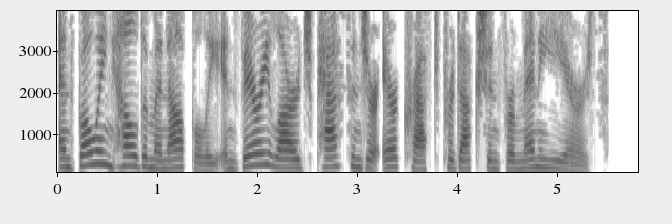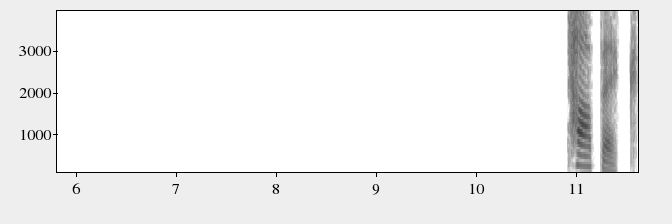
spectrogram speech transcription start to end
and Boeing held a monopoly in very large passenger aircraft production for many years. Topic.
